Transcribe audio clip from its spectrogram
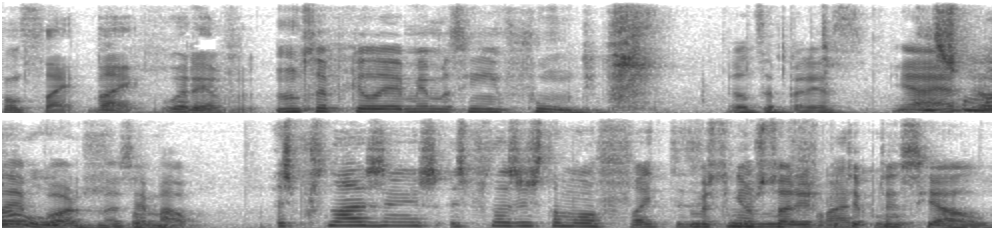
Não sei. Bem, whatever. Não sei porque ele é mesmo assim em fumo, tipo, ele desaparece. Yeah, Eles é teleporte, maus. mas é mau. As personagens, as personagens estão mal feitas. Mas e tinham histórias para ter potencial.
